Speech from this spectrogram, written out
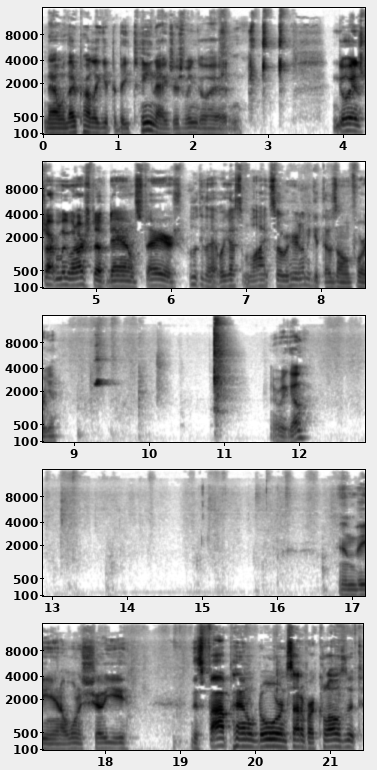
Now, when they probably get to be teenagers, we can go ahead and go ahead and start moving our stuff downstairs. Look at that. We got some lights over here. Let me get those on for you. There we go. And then I want to show you this five panel door inside of our closet.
